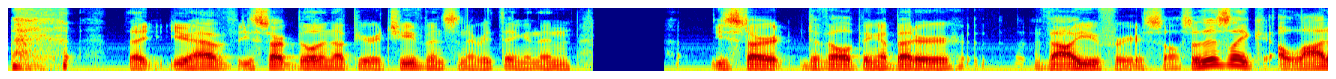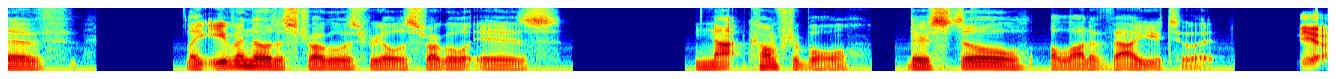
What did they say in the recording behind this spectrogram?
that you have you start building up your achievements and everything and then you start developing a better value for yourself so there's like a lot of like even though the struggle is real the struggle is not comfortable there's still a lot of value to it yeah,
